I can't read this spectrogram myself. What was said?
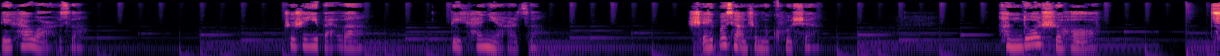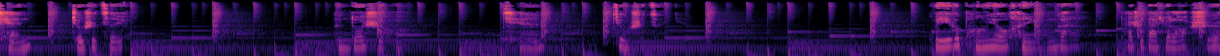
离开我儿子；这是一百万，离开你儿子。谁不想这么酷炫？很多时候，钱就是自由；很多时候，钱就是尊严。我一个朋友很勇敢，他是大学老师，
